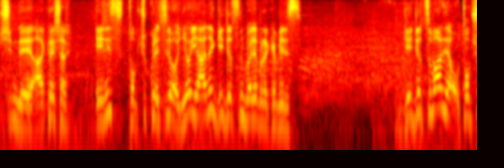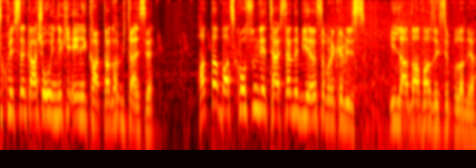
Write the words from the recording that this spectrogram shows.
Şimdi arkadaşlar Enis topçu kulesiyle oynuyor. Yani gecesini böyle bırakabiliriz. Gecesi var ya topçu kulesine karşı oyundaki en iyi kartlardan bir tanesi. Hatta baskı olsun diye tersten de bir yarasa bırakabiliriz. İlla daha fazla iksir kullanıyor.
